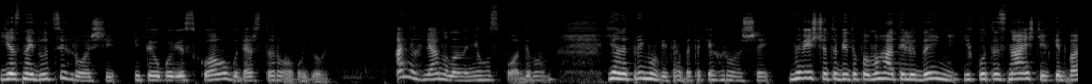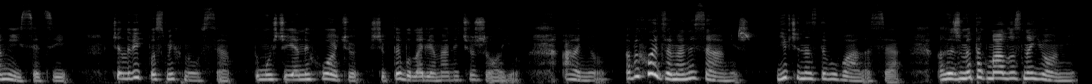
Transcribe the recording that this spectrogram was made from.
я знайду ці гроші, і ти обов'язково будеш здоровою. Аня глянула на нього з подивом. Я не прийму від тебе таких грошей. Навіщо тобі допомагати людині, яку ти знаєш тільки два місяці? Чоловік посміхнувся, тому що я не хочу, щоб ти була для мене чужою. Аню, а виходь за мене заміж. Дівчина здивувалася, але ж ми так мало знайомі.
